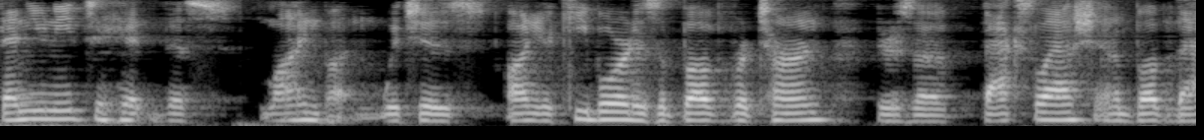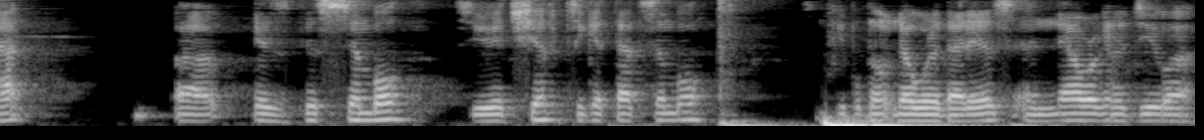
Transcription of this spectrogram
Then you need to hit this line button, which is on your keyboard is above return. There's a backslash, and above that uh, is this symbol. So you hit shift to get that symbol. Some people don't know where that is. And now we're going to do a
